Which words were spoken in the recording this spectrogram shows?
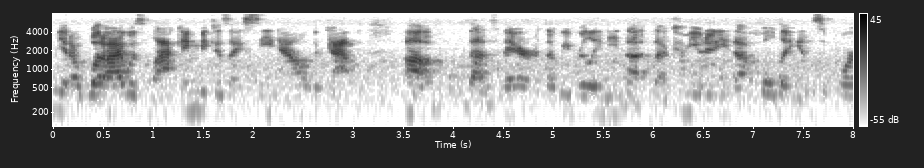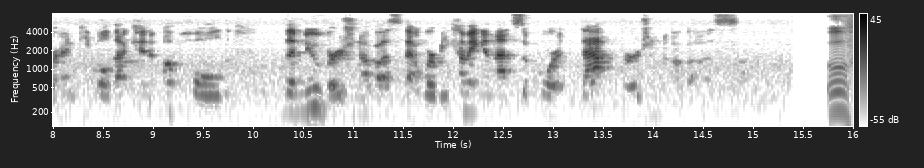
you know what I was lacking because I see now the gap um, that's there that we really need that that community, that holding and support, and people that can uphold the new version of us that we're becoming, and that support that version Oh,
